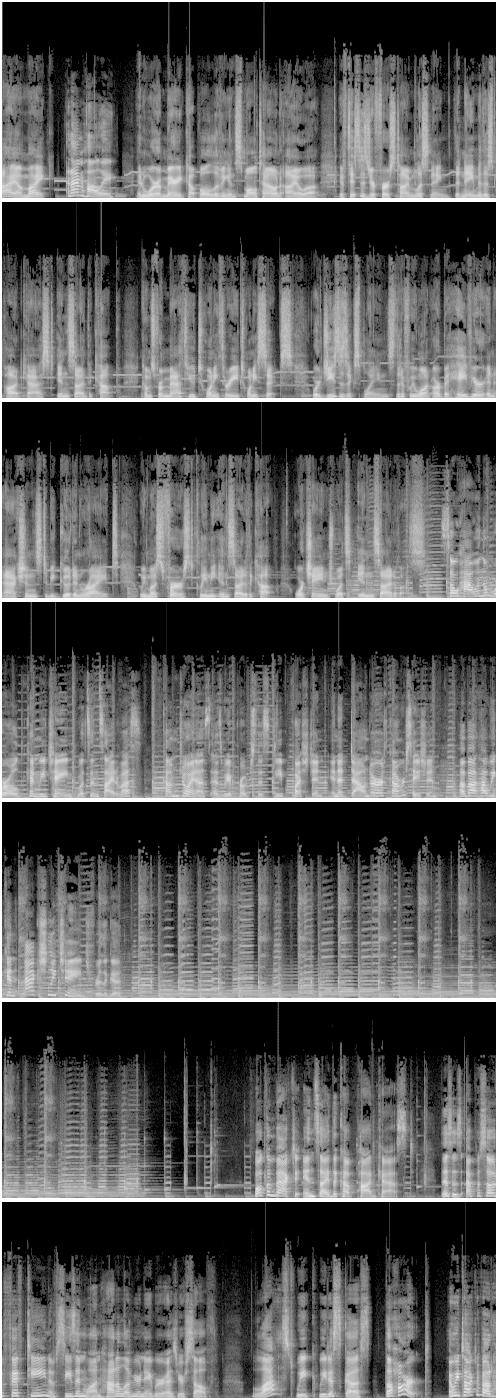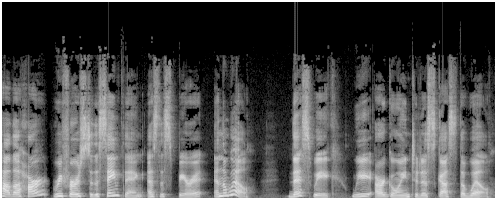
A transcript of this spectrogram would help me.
Hi, I'm Mike. And I'm Holly. And we're a married couple living in small town Iowa. If this is your first time listening, the name of this podcast, Inside the Cup, comes from Matthew 23 26, where Jesus explains that if we want our behavior and actions to be good and right, we must first clean the inside of the cup or change what's inside of us. So, how in the world can we change what's inside of us? Come join us as we approach this deep question in a down to earth conversation about how we can actually change for the good. Welcome back to Inside the Cup podcast. This is episode 15 of season 1 How to Love Your Neighbor as Yourself. Last week we discussed the heart. And we talked about how the heart refers to the same thing as the spirit and the will. This week, we are going to discuss the will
